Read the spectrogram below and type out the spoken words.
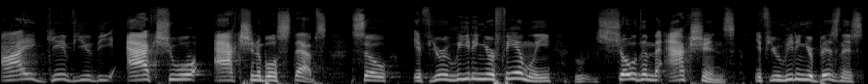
I give you the actual actionable steps. So if you're leading your family, show them the actions. If you're leading your business,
